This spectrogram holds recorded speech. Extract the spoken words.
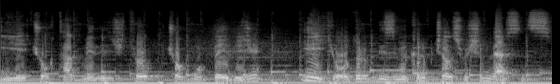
iyi, çok tatmin edici, çok, çok mutlu edici. İyi ki oturup dizimi kırıp çalışmışım dersiniz.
